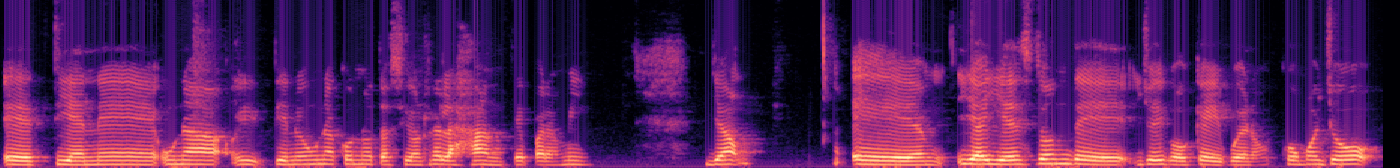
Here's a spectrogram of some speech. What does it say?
eh, tiene, una, tiene una connotación relajante para mí. ¿ya? Eh, y ahí es donde yo digo, ok, bueno, ¿cómo yo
